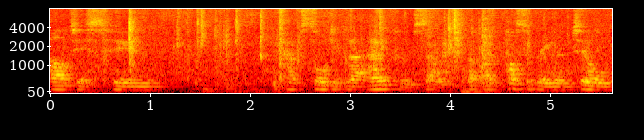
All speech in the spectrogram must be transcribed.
artists who have sorted that out for themselves, but I possibly until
